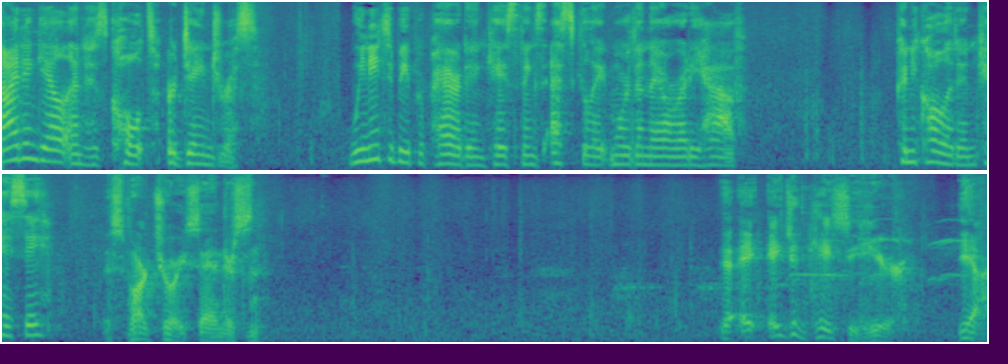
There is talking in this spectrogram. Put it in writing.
Nightingale and his cult are dangerous. We need to be prepared in case things escalate more than they already have. Can you call it in, Casey? A smart choice, Anderson. Yeah, A Agent Casey here. Yeah.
